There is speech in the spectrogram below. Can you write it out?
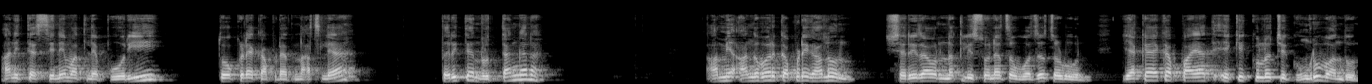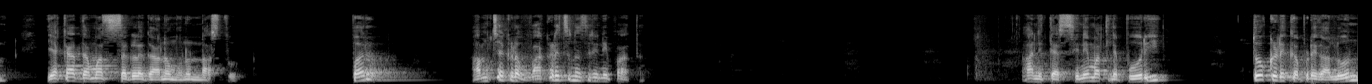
आणि त्या सिनेमातल्या पोरी तोकड्या कपड्यात नाचल्या तरी त्या नृत्यांगना. आम्ही अंगभर कपडे घालून शरीरावर नकली सोन्याचं वज चढवून एका एका पायात एक एक किलोचे घुंगरू बांधून एका दमात सगळं गाणं म्हणून नाचतो. पर आमच्याकडं वाकडेच नजरेने पाहतात. आणि त्या सिनेमातल्या पोरी तोकडे कपडे घालून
